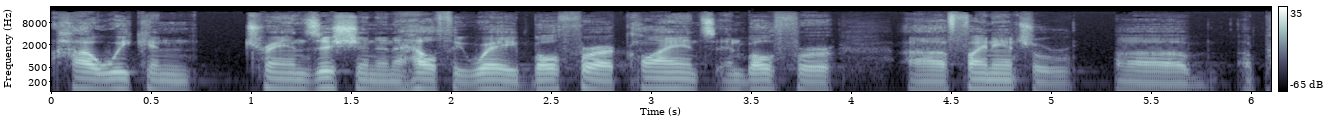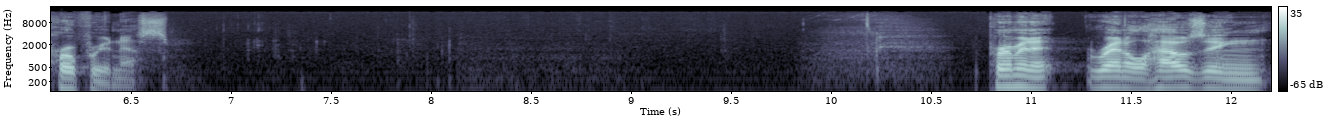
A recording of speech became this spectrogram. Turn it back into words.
how we can transition in a healthy way, both for our clients and both for uh, financial uh, appropriateness. Permanent rental housing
